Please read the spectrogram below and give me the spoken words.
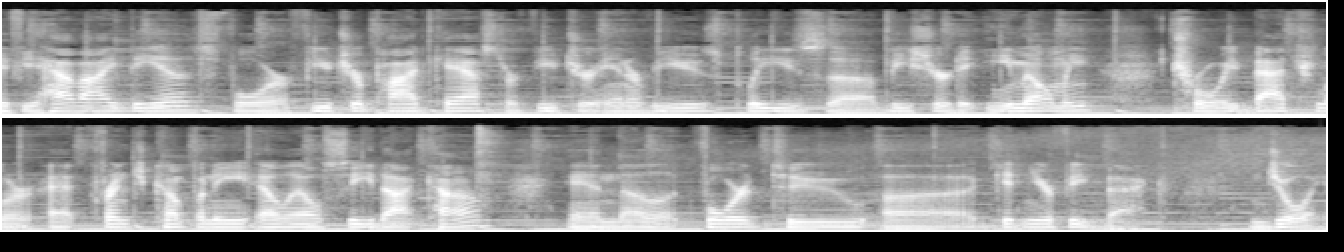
If you have ideas for future podcasts or future interviews, please uh, be sure to email me, Troy Batchelor at FrenchCompanyLLC.com, and I look forward to uh, getting your feedback. Enjoy.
